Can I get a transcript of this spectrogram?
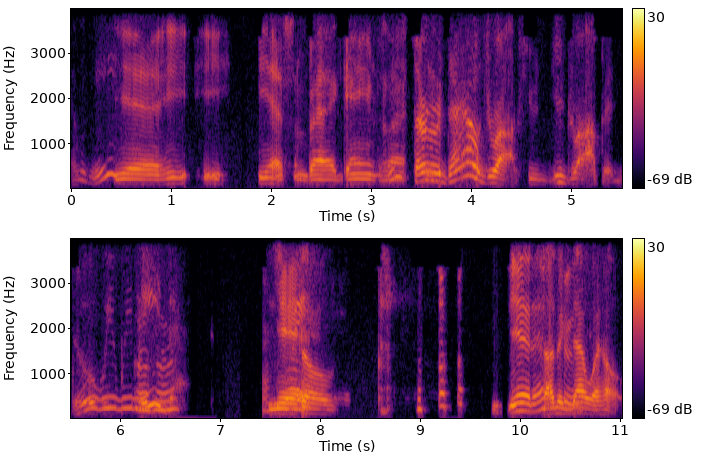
man, we need yeah. He he he had some bad games these last third down drops. You you drop it, dude. We we need Mhm. that. year. Yeah, So yeah. That's I think true. that would help.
